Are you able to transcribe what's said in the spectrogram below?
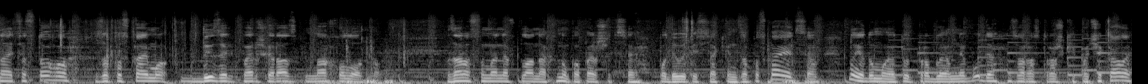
Починається з того, запускаємо дизель перший раз на холодну. Зараз у мене в планах, ну, по-перше, це подивитися, як він запускається. Ну, я думаю, тут проблем не буде. Зараз трошки почекали.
